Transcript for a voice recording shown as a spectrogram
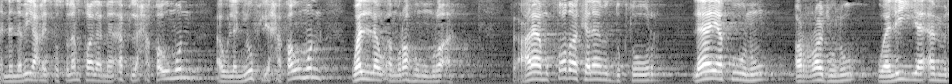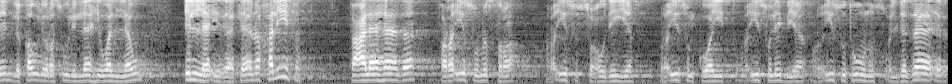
أن النبي عليه الصلاة والسلام قال ما أفلح قوم أو لن يفلح قوم ولوا أمرهم امرأة. فعلى مقتضى كلام الدكتور لا يكون الرجل ولي أمر لقول رسول الله ولوا إلا إذا كان خليفة. فعلى هذا فرئيس مصر رئيس السعودية رئيس الكويت رئيس ليبيا رئيس تونس والجزائر.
